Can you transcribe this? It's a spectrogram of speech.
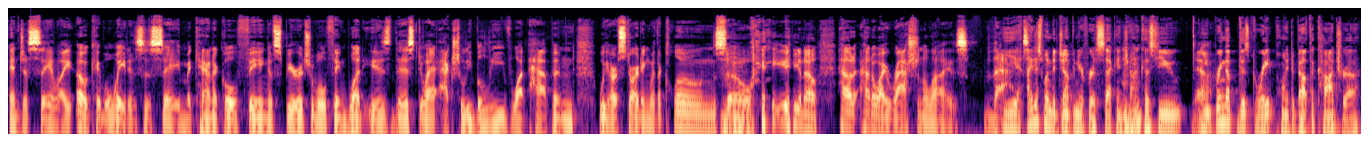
And just say, like, okay, well, wait, is this a mechanical thing, a spiritual thing? What is this? Do I actually believe what happened? We are starting with a clone, so, mm-hmm. you know, how, how do I rationalize that. Yeah, I just wanted to jump in here for a second, John, because mm-hmm. you yeah. you bring up this great point about the Katra,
